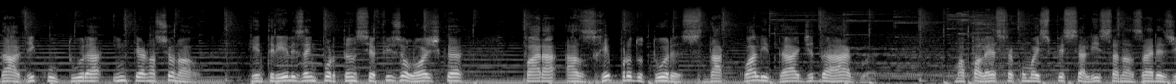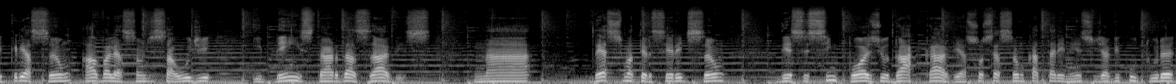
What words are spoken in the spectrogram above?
da avicultura internacional, entre eles a importância fisiológica para as reprodutoras da qualidade da água, uma palestra com uma especialista nas áreas de criação, avaliação de saúde e bem-estar das aves, na 13ª edição desse simpósio da ACAVE, Associação Catarinense de Avicultura,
